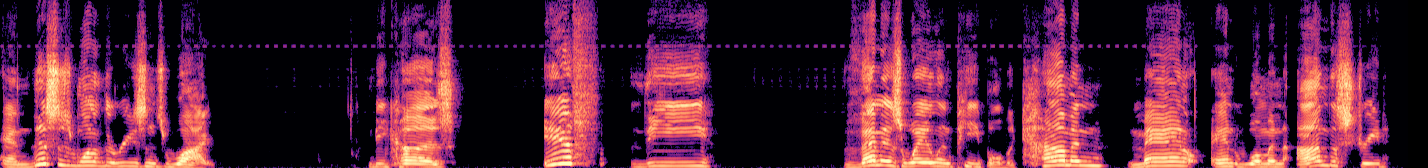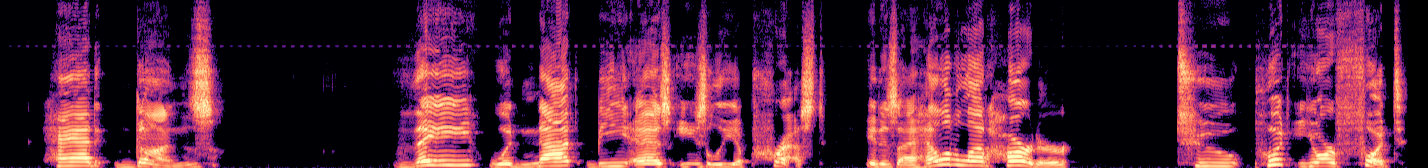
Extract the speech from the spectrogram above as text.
and this is one of the reasons why. Because if the Venezuelan people, the common man and woman on the street, had guns, they would not be as easily oppressed. It is a hell of a lot harder to put your foot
